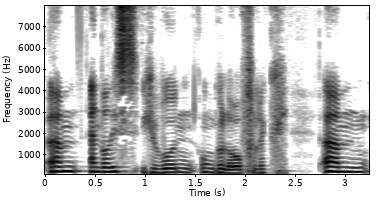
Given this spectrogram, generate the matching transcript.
Um, en dat is gewoon ongelooflijk. Um,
